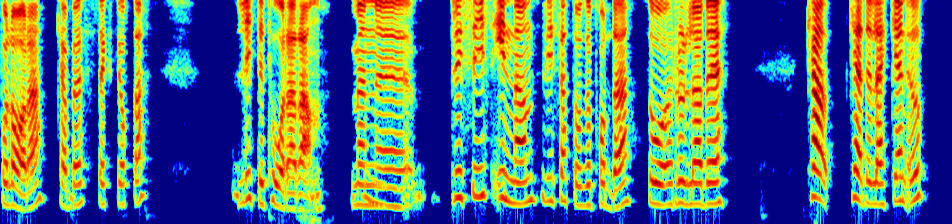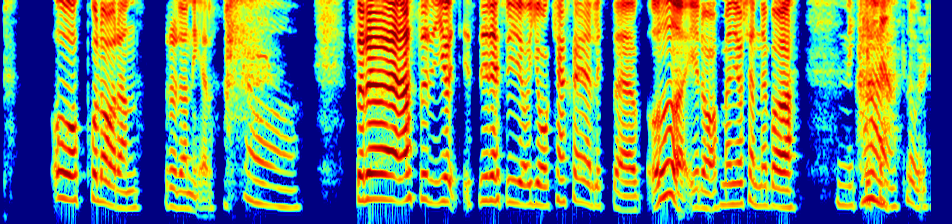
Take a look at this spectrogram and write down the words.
Polara Cabbe 68. Lite tårar rann. Men eh, precis innan vi satte oss och podda så rullade Ca- Cadillacen upp och Polaran rullade ner. Ja. Så det, alltså, jag, det är därför jag, jag kanske är lite såhär idag, men jag känner bara Mycket känslor.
